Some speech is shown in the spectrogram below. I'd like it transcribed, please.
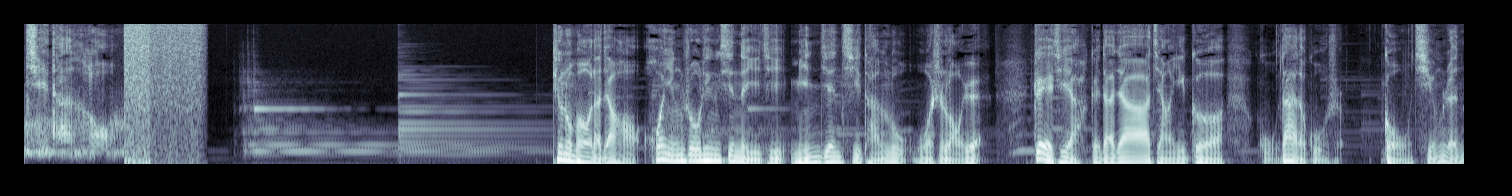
奇谈录，听众朋友，大家好，欢迎收听新的一期《民间奇谈录》，我是老岳。这一期啊，给大家讲一个古代的故事——狗情人。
